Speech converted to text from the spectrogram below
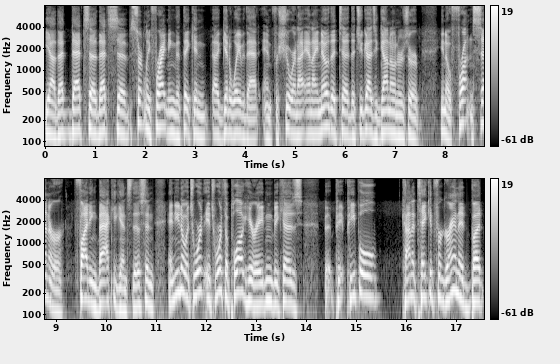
Yeah, that that's uh, that's uh, certainly frightening that they can uh, get away with that, and for sure. And I and I know that uh, that you guys at gun owners are, you know, front and center fighting back against this. And and you know it's worth it's worth a plug here, Aidan, because p- people kind of take it for granted. But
